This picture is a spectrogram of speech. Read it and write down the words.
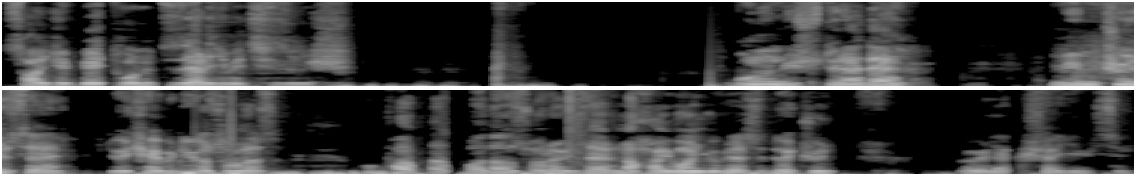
Sanki betonu çizer gibi çizmiş. Bunun üstüne de mümkünse dökebiliyorsanız bu patlatmadan sonra üzerine hayvan gübresi dökün. Öyle kışa girsin.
